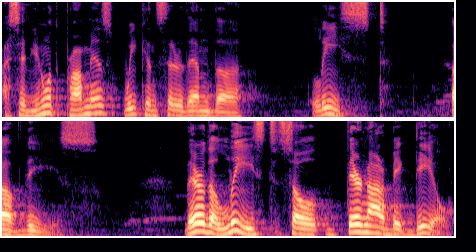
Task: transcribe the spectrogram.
I said, You know what the problem is? We consider them the least of these. They're the least, so they're not a big deal.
